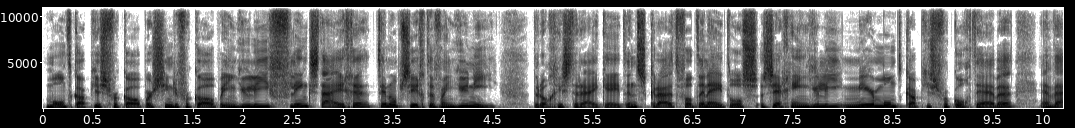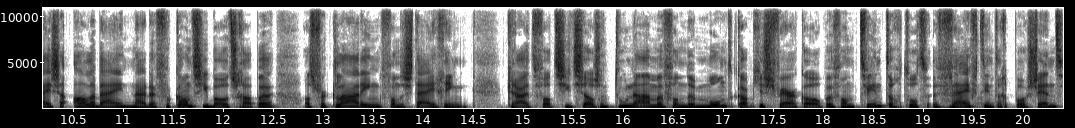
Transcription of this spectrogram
Mondkapjesverkopers zien de verkopen in juli flink stijgen ten opzichte van juni. Drogisterijketens Kruidvat en Ethos zeggen in juli meer mondkapjes verkocht te hebben en wijzen allebei naar de vakantieboodschappen als verklaring van de stijging. Kruidvat ziet zelfs een toename van de mondkapjesverkopen van 20 tot 25 procent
